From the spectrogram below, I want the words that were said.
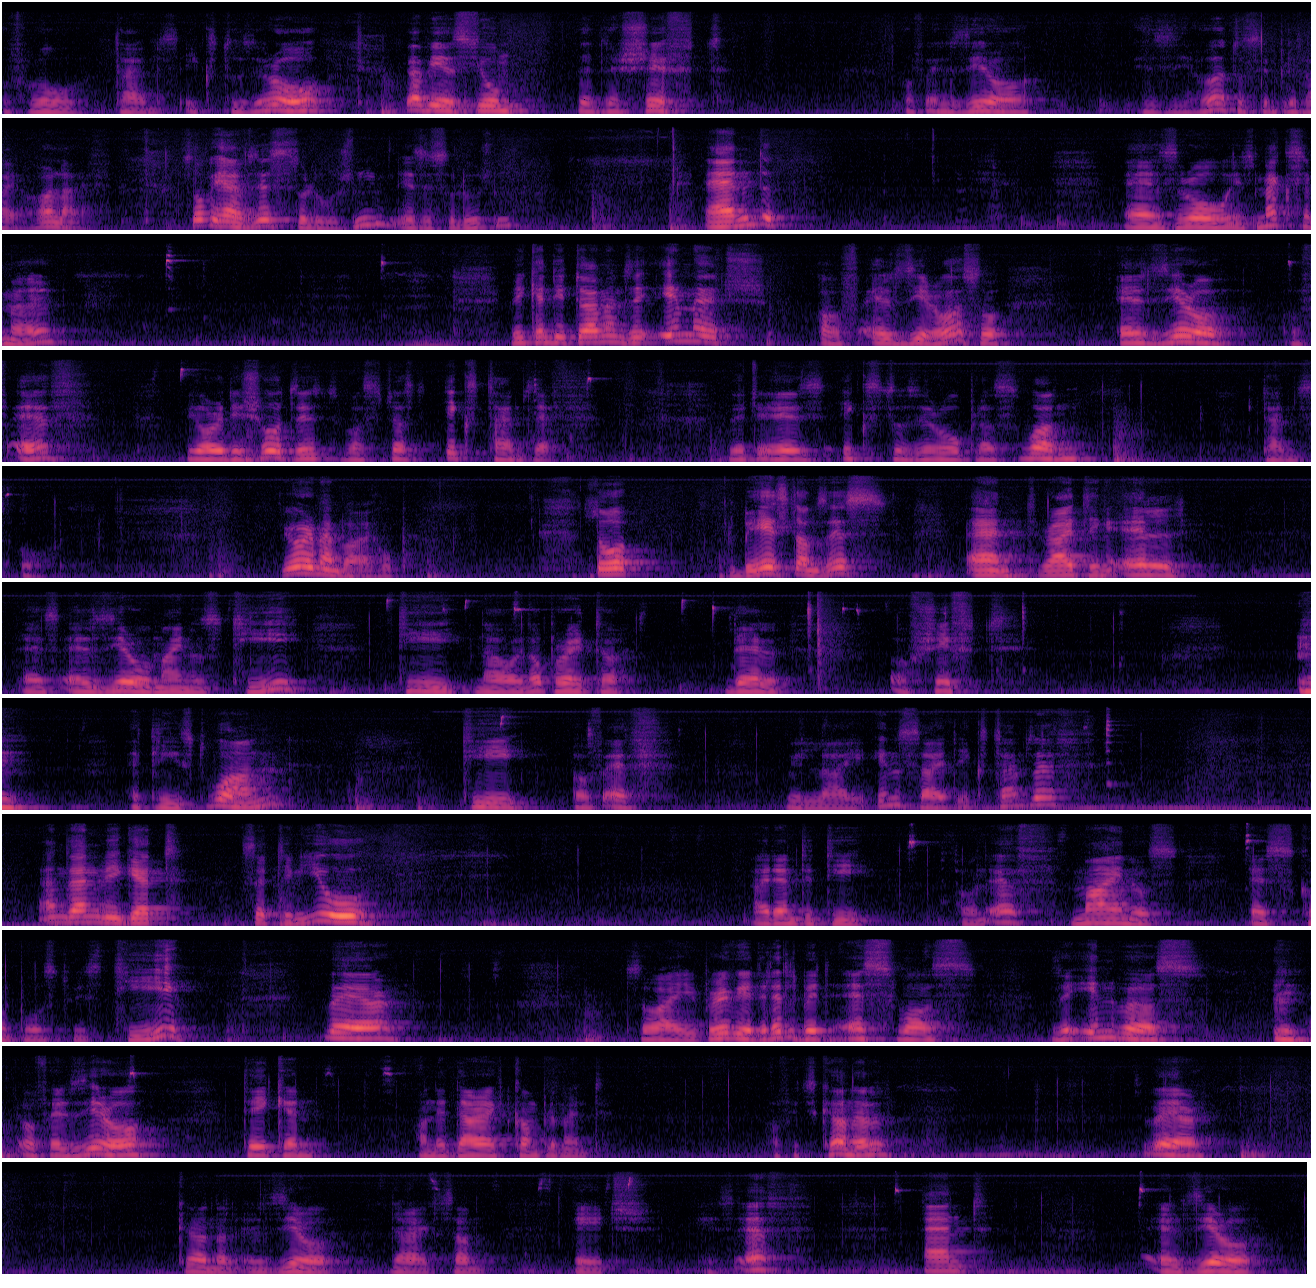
of rho times x to the rho, where we assume that the shift of L0 is 0 to simplify our life. So we have this solution is a solution. And as rho is maximal, we can determine the image of L0. So L0 of f, we already showed this, was just x times f, which is x to 0 plus 1 times O. You remember, I hope. So based on this and writing L as L0 minus t, t now an operator del of shift at least 1, t of f will lie inside x times f. And then we get setting u identity on f minus s composed with t, where, so I abbreviate a little bit, s was the inverse of L0 taken on the direct complement of its kernel, where kernel L0 direct sum h is f, and L0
